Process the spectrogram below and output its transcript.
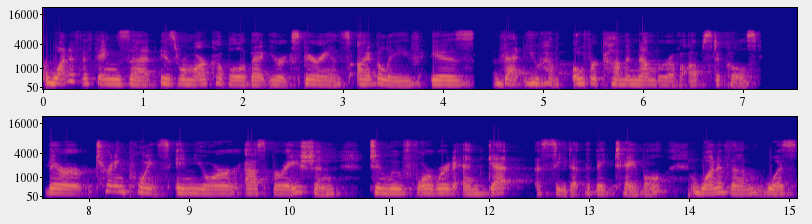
One of the things that is remarkable about your experience, I believe, is that you have overcome a number of obstacles. There are turning points in your aspiration to move forward and get a seat at the big table. One of them was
